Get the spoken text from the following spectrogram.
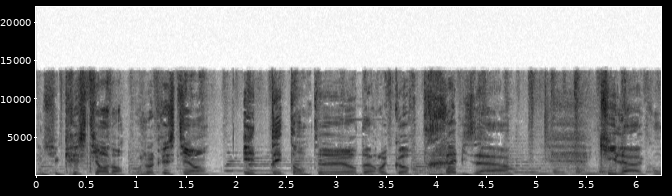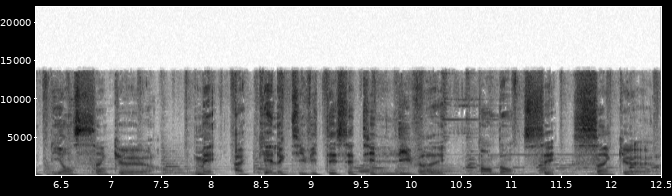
monsieur Christian Adam, bonjour Christian, est détenteur d'un record très bizarre qu'il a accompli en 5 heures. Mais à quelle activité s'est-il livré pendant ces 5 heures?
